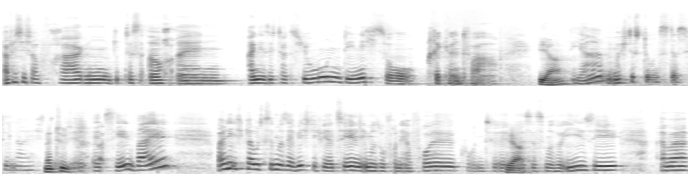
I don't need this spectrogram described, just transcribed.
Darf ich dich auch fragen, gibt es auch ein, eine Situation, die nicht so prickelnd war? ja. Ja, möchtest du uns das vielleicht Natürlich. äh, erzählen? Weil, weil ich glaube, das ist immer sehr wichtig. Wir erzählen immer so von Erfolg und äh, Ja. es ist immer so easy. Aber,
